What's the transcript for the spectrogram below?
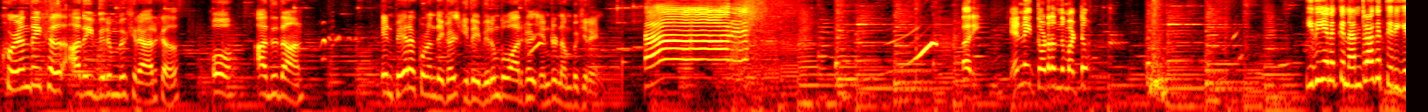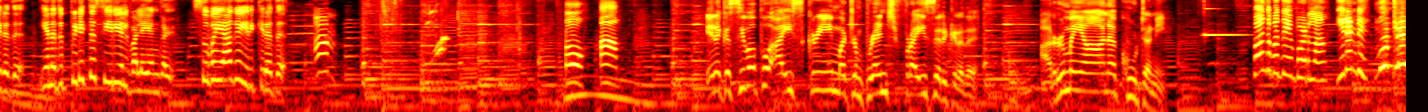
குழந்தைகள் அதை விரும்புகிறார்கள். ஓ அதுதான். என் பேர குழந்தைகள் இதை விரும்புவார்கள் என்று நம்புகிறேன். சரி என்னை தொடர்ந்து மட்டும். இது எனக்கு நன்றாக தெரிகிறது. எனது பிடித்த சீரியல் வளையங்கள் சுவையாக இருக்கிறது. ஆம். எனக்கு சிவப்பு ஐஸ்கிரீம் மற்றும் பிரெஞ்ச் ஃப்ரைஸ் இருக்கிறது. அருமையான கூட்டணி. வாங்க பந்தயம் போடலாம். இரண்டு மூன்று.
